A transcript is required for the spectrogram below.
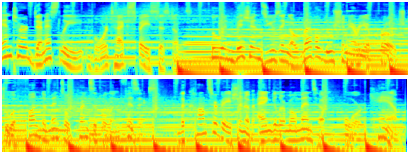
Enter Dennis Lee, Vortex Space Systems, who envisions using a revolutionary approach to a fundamental principle in physics, the conservation of angular momentum, or CAM.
